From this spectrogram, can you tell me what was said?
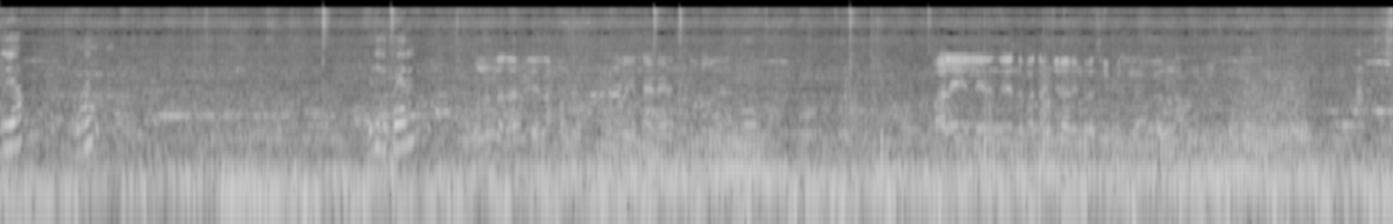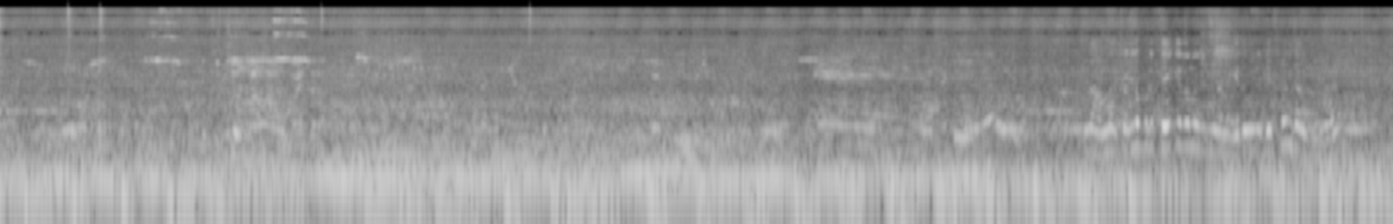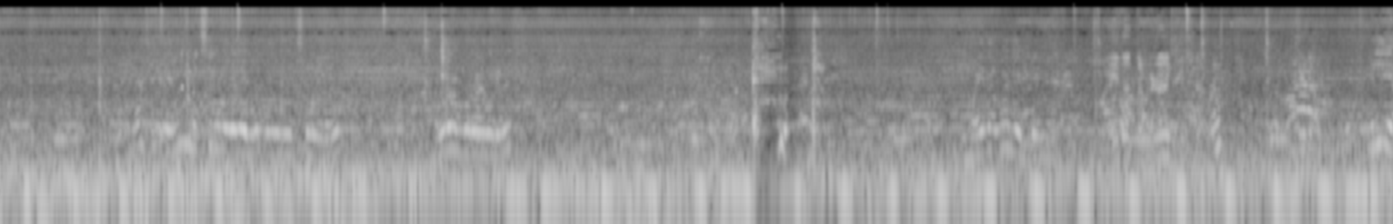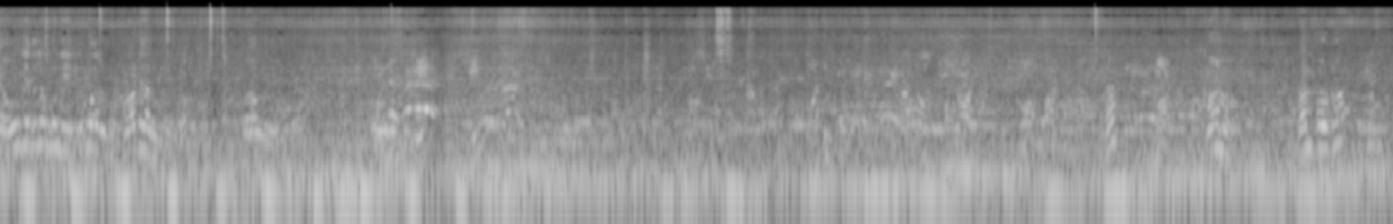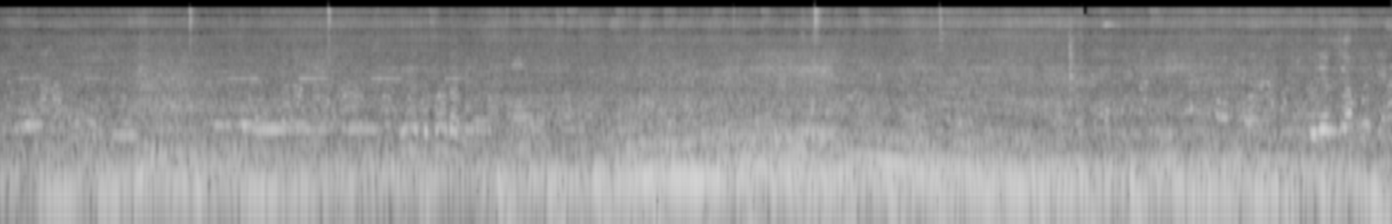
சொல்றியா இது? இதுக்கு பேர்? ஒன்றும் இல்லை எல்லாம் பண்ணுறோம் உங்களுக்கு என்ன வேணும் குழம்பு வச்சுங்க எல்லாம் போடுறாங்க மைதாவா. மைதா தமிழா கிச்சா இல்லையா அவங்க இதெல்லாம் கொஞ்சம் இதுவாக இருக்கும் ஹார்டாக இருக்கும். வாங்க. le dire.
